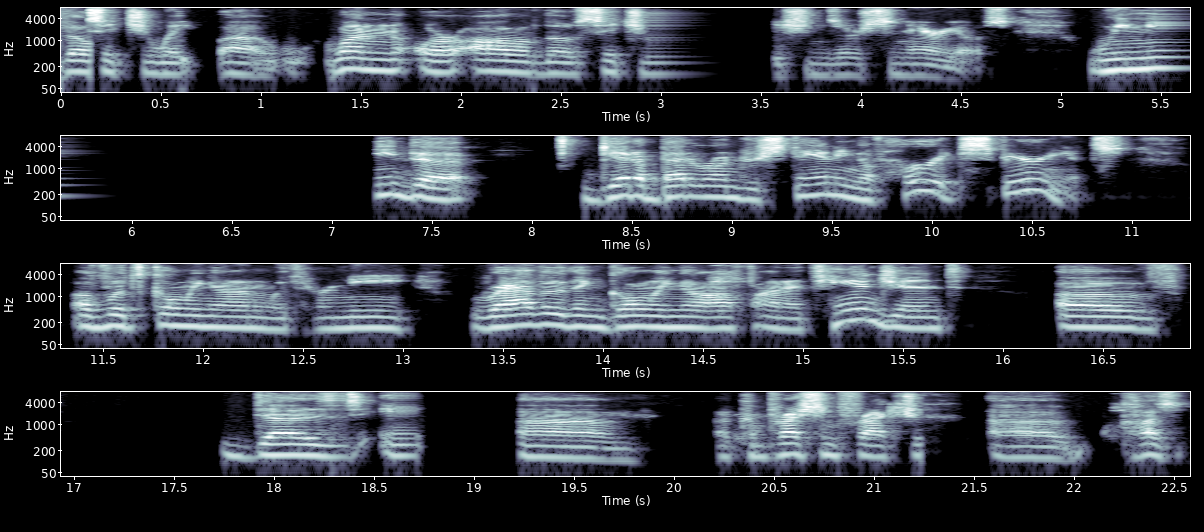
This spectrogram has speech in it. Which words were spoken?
those situate uh, one or all of those situations or scenarios. We need need to get a better understanding of her experience of what's going on with her knee rather than going off on a tangent of does a, um, a compression fracture uh, cause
